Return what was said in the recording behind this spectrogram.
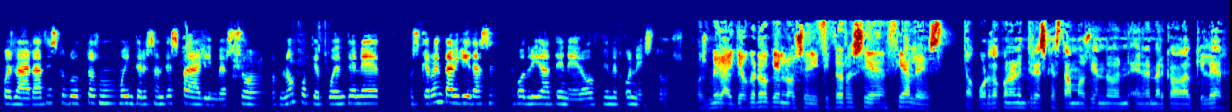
pues la verdad es que productos muy interesantes para el inversor, ¿no? Porque pueden tener, pues qué rentabilidad se podría tener o tener con estos. Pues mira, yo creo que en los edificios residenciales, de acuerdo con el interés que estamos viendo en el mercado de alquiler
